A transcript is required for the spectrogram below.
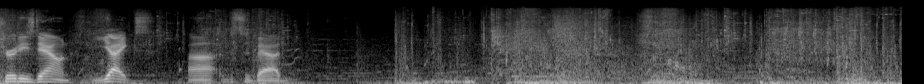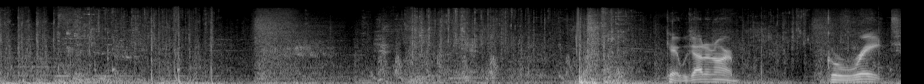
Trudy's down. Yikes. Uh, this is bad. Okay, we got an arm. Great.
